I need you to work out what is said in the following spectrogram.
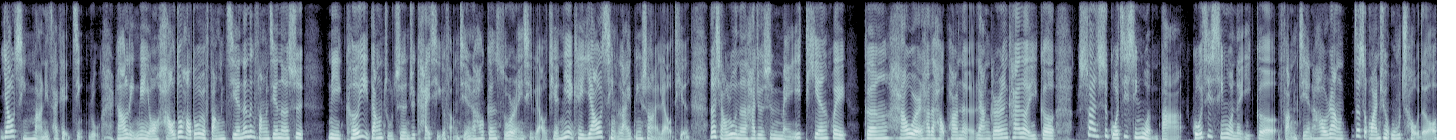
邀请码你才可以进入，然后里面有好多好多个房间。那那个房间呢，是你可以当主持人去开启一个房间，然后跟所有人一起聊天。你也可以邀请来宾上来聊天。那小鹿呢，他就是每一天会。跟 Howard 他的好 partner 两个人开了一个算是国际新闻吧，国际新闻的一个房间，然后让这是完全无酬的哦，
